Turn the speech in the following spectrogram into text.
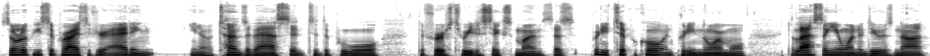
So don't be surprised if you're adding, you know, tons of acid to the pool the first three to six months. That's pretty typical and pretty normal. The last thing you want to do is not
